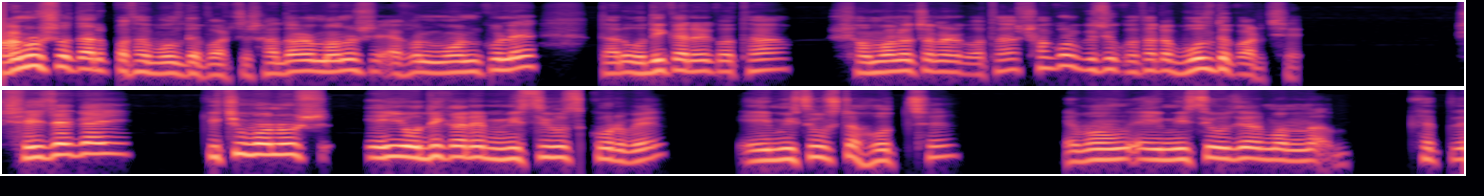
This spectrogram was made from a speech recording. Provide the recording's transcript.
মানুষও তার কথা বলতে পারছে। সাধারণ মানুষ এখন মন খুলে তার অধিকারের কথা, সমালোচনার কথা, সকল কিছু কথাটা বলতে পারছে। সেই জায়গায় কিছু মানুষ এই অধিকারে মিসইউজ করবে। এই মিসইউজটা হচ্ছে এবং এই মিসইউজের ক্ষেত্রে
